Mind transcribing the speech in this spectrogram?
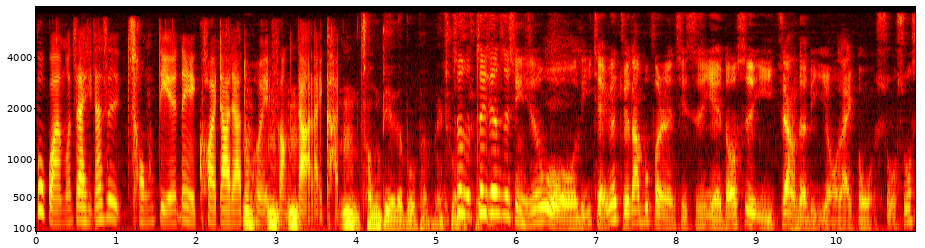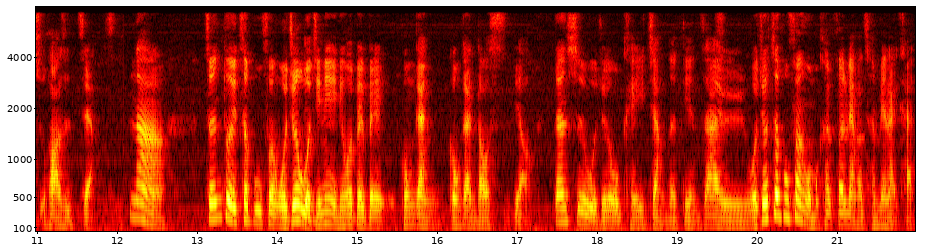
不管有没有在一起，但是重叠那一块大家都会放大来看。嗯，重叠的部分没错。这这件事情其实我理解，因为绝大部分人其实也都是以这样的理由来跟我说。说实话是这样子。那针对这部分，我觉得我今天一定会被被公干公干到死掉。但是我觉得我可以讲的点在于，我觉得这部分我们可以分两个层面来看。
